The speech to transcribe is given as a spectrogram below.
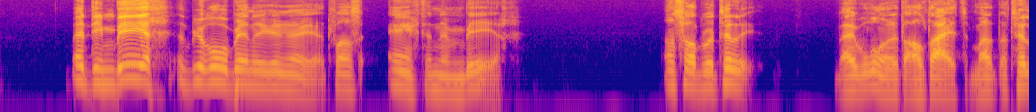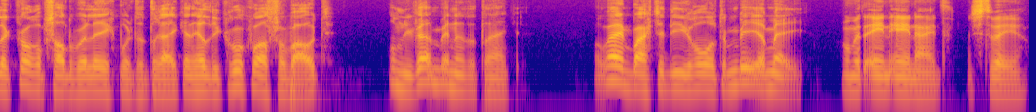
Met die beer het bureau binnengereden. Het was echt een beer. Anders hadden we het hele... Wij wonnen het altijd, maar dat hele korps hadden we leeg moeten trekken. En heel die kroeg was verbouwd om die vent binnen te trekken. Maar wij brachten die grote beer mee. Gewoon met één eenheid, met z'n tweeën.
